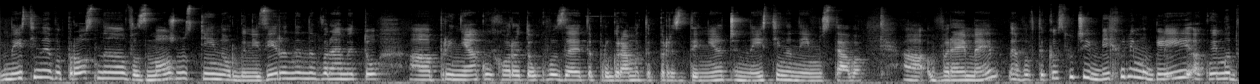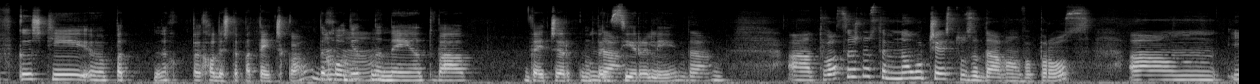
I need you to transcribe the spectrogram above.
наистина е въпрос на възможности, на организиране на времето. А, при някои хора е толкова заета програмата през деня, че наистина не им остава а, време. А, в такъв случай биха ли могли, ако имат вкъщи а, път, ходеща пътечка, да uh-huh. ходят на нея това вечер, компенсирали? Да. да. А, това всъщност е много често задаван въпрос. А, и,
